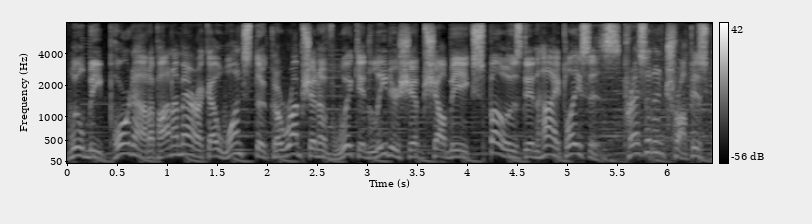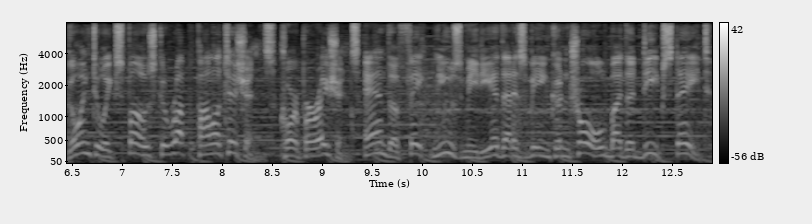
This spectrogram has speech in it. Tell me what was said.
will be poured out upon America once the corruption of wicked leadership shall be exposed in high places. President Trump is going to expose corrupt politicians, corporations, and the fake news media that is being controlled by the deep state.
